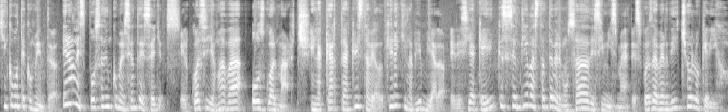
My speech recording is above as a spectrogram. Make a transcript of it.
quien como te comento, era la esposa de un comerciante de sellos, el cual se llamaba Oswald March. En la carta, Christabel, que era quien la había enviado, le decía a Katie que se sentía bastante avergonzada de sí misma después de haber dicho lo que dijo,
